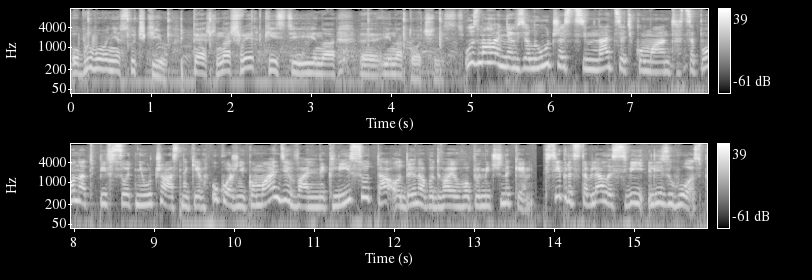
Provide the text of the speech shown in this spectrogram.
Обрубування сучків теж на швидкість і на, е, і на точність. У змаганнях взяли участь 17 команд. Це понад півсотні учасників. У кожній команді вальник лісу та один або два його помічники. Всі представляли свій лісгосп.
